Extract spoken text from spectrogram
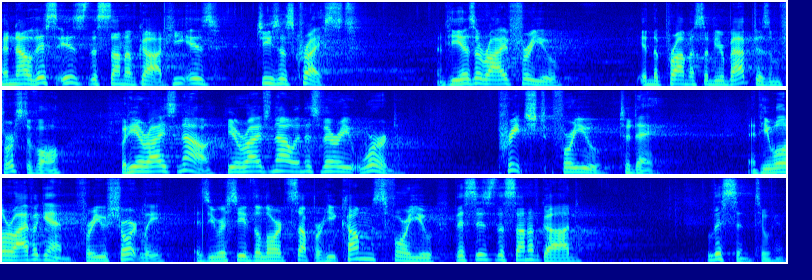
And now this is the Son of God. He is Jesus Christ. And he has arrived for you in the promise of your baptism, first of all. But he arrives now. He arrives now in this very word, preached for you today. And he will arrive again for you shortly as you receive the Lord's Supper. He comes for you. This is the Son of God. Listen to him.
